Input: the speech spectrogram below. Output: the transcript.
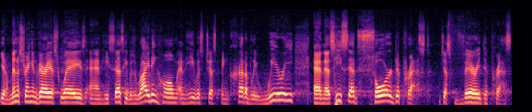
you know, ministering in various ways. And he says he was riding home and he was just incredibly weary and, as he said, sore depressed, just very depressed.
